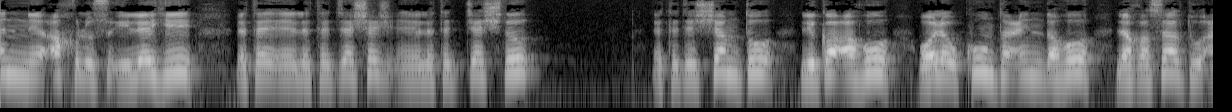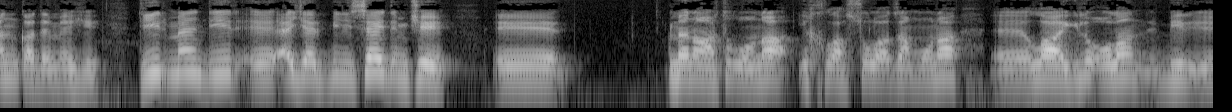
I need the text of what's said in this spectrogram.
ənni əxlusu iləyhi lətəcəşdu Yətətəşşəmtu liqa'ahu və ləv kunta indahu ləxəsəltu ən qədəməhi. Deyir, mən deyir, e, əgər bilsəydim ki, e, mən artıq ona ixlaslı olacam, ona e, layiqli olan bir e,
